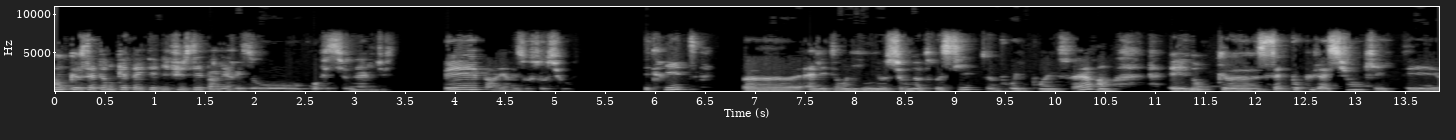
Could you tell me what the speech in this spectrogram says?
Donc euh, cette enquête a été diffusée par les réseaux professionnels du CP, par les réseaux sociaux écrites. Euh, elle est en ligne sur notre site bruit.fr. Et donc cette population qui a été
